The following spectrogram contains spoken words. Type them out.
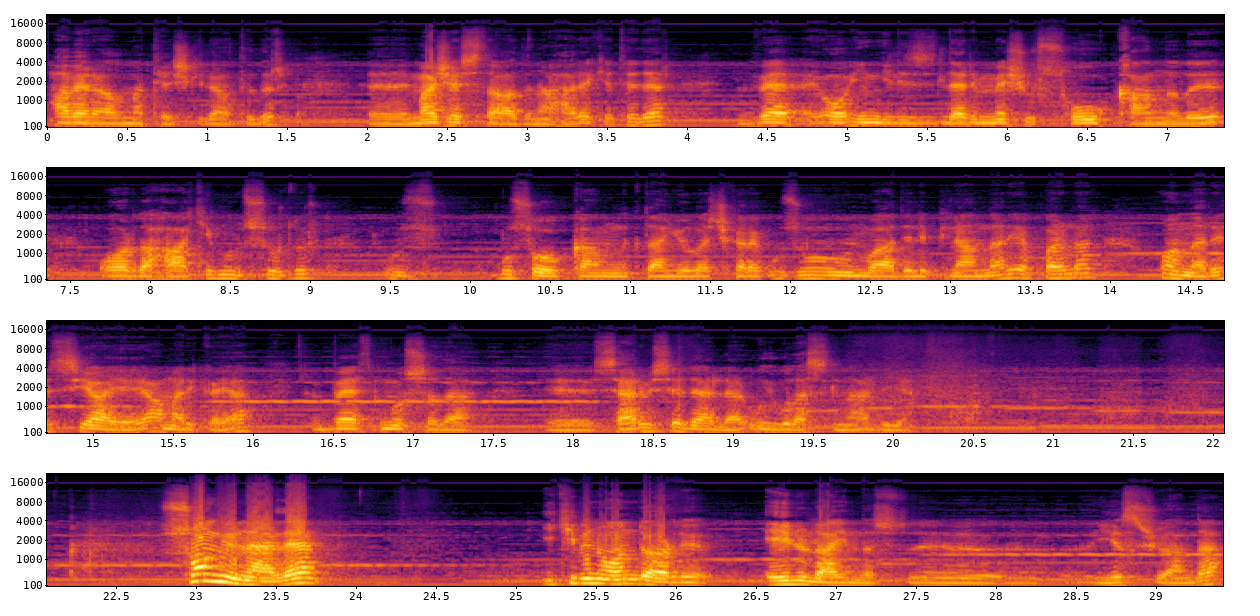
haber alma teşkilatıdır. E, Majeste adına hareket eder ve o İngilizlerin meşhur soğukkanlılığı orada hakim unsurdur. Uz, bu soğukkanlılıktan yola çıkarak uzun vadeli planlar yaparlar. Onları CIA'ya, Amerika'ya ve Mossad'a e, servis ederler, uygulasınlar diye. Son günlerde 2014'ü Eylül ayında e, şu anda.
